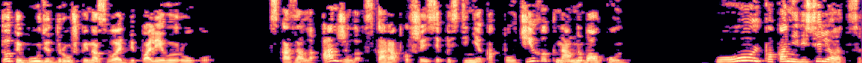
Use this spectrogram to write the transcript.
тот и будет дружкой на свадьбе по левую руку. — сказала Анжела, вскарабкавшаяся по стене, как паучиха, к нам на балкон. — Ой, как они веселятся!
